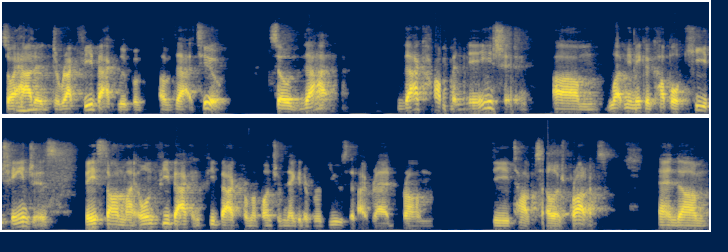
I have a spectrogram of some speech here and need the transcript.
So I had mm-hmm. a direct feedback loop of, of that too. So that that combination um, let me make a couple key changes based on my own feedback and feedback from a bunch of negative reviews that I read from the top sellers products. And um,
